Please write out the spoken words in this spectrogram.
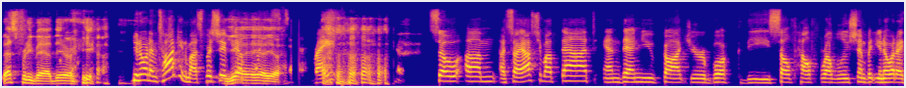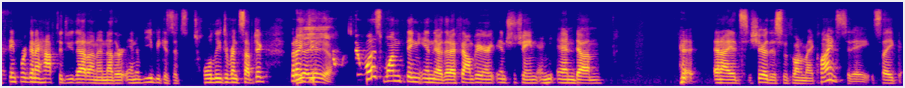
that's pretty bad there. Yeah. You know what I'm talking about, especially if yeah, yeah, yeah. right? So, um, so I asked you about that, and then you've got your book, The Self Health Revolution. But you know what? I think we're going to have to do that on another interview because it's a totally different subject. But yeah, I did, yeah, yeah. there was one thing in there that I found very interesting, and and um, and I had shared this with one of my clients today. It's like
